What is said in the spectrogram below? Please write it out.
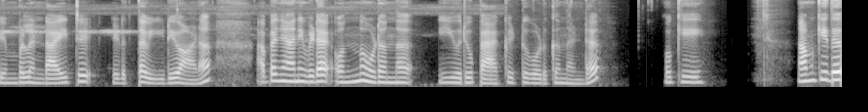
പിമ്പിൾ ഉണ്ടായിട്ട് എടുത്ത വീഡിയോ ആണ്. അപ്പം ഞാനിവിടെ ഒന്നുകൂടെ ഒന്ന് ഈ ഒരു പാക്ക് ഇട്ട് കൊടുക്കുന്നുണ്ട്. ഓക്കെ നമുക്കിത്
